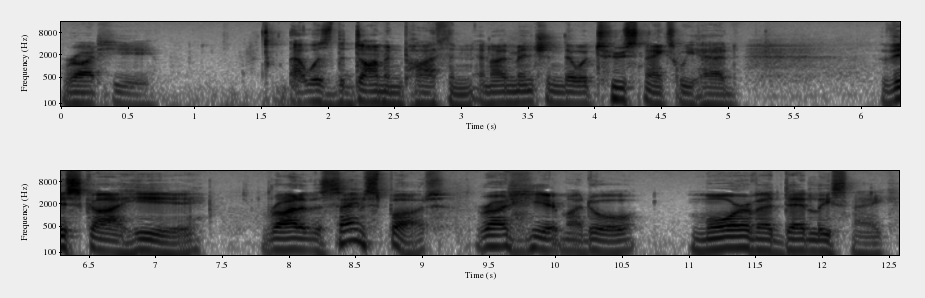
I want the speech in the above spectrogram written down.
right here. That was the diamond python and I mentioned there were two snakes we had. This guy here right at the same spot right here at my door more of a deadly snake.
